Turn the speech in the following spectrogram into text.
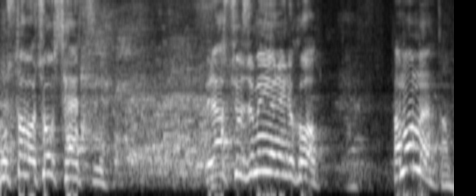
Mustafa çok sertsin. Biraz çözüme yönelik ol. Tamam mı? Tamam.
